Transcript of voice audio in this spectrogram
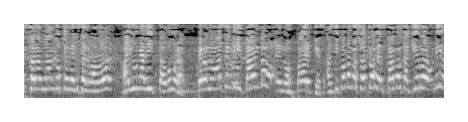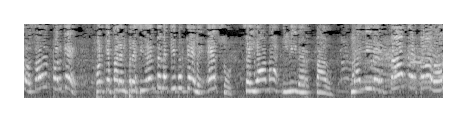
estar hablando que en El Salvador hay una dictadura, pero lo hacen gritando en los parques, así como nosotros estamos aquí reunidos. ¿Saben por qué? Porque para el presidente Nayib Bukele eso se llama libertad. La libertad de todos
